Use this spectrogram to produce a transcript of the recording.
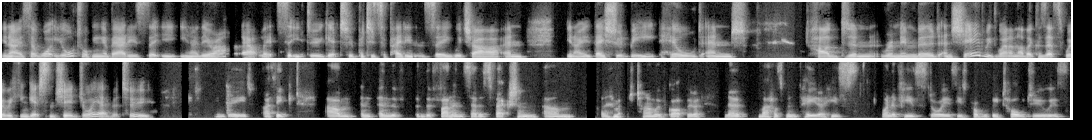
You know, so what you're talking about is that you, you know there are outlets that you do get to participate in and see, which are and you know they should be held and hugged and remembered and shared with one another because that's where we can get some shared joy out of it too. Indeed, I think um, and and the the fun and satisfaction. Um, I don't know how much time we've got, but I know my husband Peter. He's one of his stories. He's probably told you is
